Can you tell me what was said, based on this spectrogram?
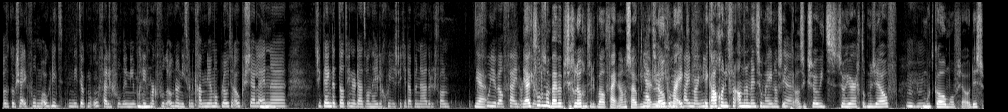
wat ik ook zei, ik voelde me ook niet... Niet dat ik me onveilig voelde in die omgeving. Mhm. Maar ik voelde ook nog niet van... Ik ga me nu helemaal bloot en openstellen. Mhm. En, eh, dus ik denk dat dat inderdaad wel een hele goede is. Dat je dat benadrukt van... Ja. Voel je wel fijn als ja, ik voelde me bij mijn psycholoog natuurlijk wel fijn. Anders zou ik niet Ja, bij tuurlijk, je lopen. Maar ik, maar ik hou gewoon niet van andere mensen om me heen als ik, als ik zoiets zo heel erg tot mezelf Mhm. moet komen of zo. Dus,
